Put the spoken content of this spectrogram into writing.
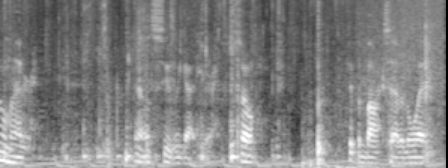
no matter. Now, let's see what we got here. So, get the box out of the way.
